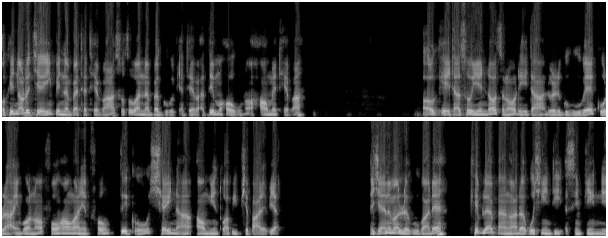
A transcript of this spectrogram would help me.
Okay နောက်တစ်ချိန် pin နံပါတ်ထပ်ထည့်ပါစောစောကနံပါတ်ကိုပဲပြန်ထည့်ပါအသစ်မဟုတ်ဘူးเนาะအဟောင်းပဲထည့်ပါ Okay ဒါဆိုရင်တော့ကျွန်တော်တို့ဒါလွယ်ကူကူပဲကိုယ်တိုင်ပေါ့နော်ဖုန်းဟောင်းကနေဖုန်းတစ်ကိုရှိန်းတာအောင်မြင်သွားပြီဖြစ်ပါတယ်ဗျအရန်နဲ့မှလွယ်ကူပါတယ် Kiblet ဘန်ကတော့ကိုရှင်ဒီအဆင်ပြေနေ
